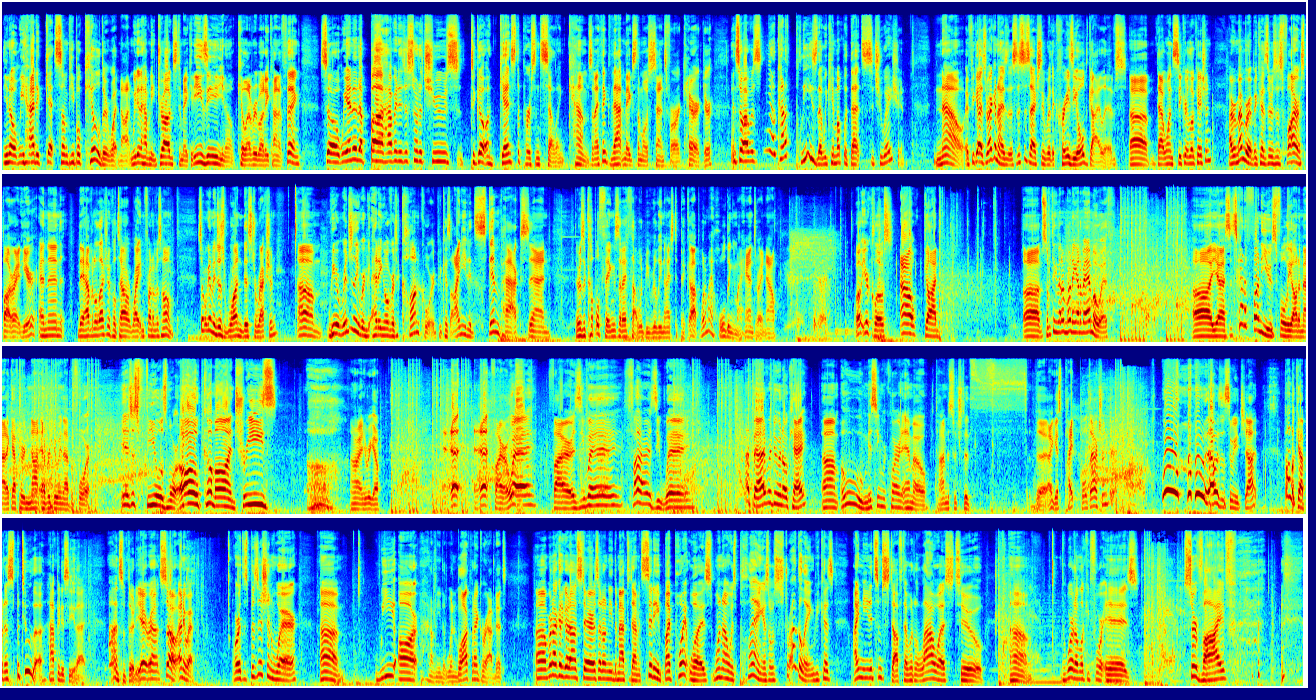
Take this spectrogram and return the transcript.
you know, we had to get some people killed or whatnot, and we didn't have any drugs to make it easy, you know, kill everybody kind of thing. So we ended up uh, having to just sort of choose to go against the person selling chems, and I think that makes the most sense for our character. And so I was, you know, kind of pleased that we came up with that situation. Now, if you guys recognize this, this is actually where the crazy old guy lives. Uh, that one secret location. I remember it because there's this fire spot right here, and then they have an electrical tower right in front of his home. So we're gonna just run this direction. Um, we originally were heading over to Concord because I needed stim packs and there was a couple things that I thought would be really nice to pick up. What am I holding in my hands right now? Well, you're close. Ow, God. Uh, something that I'm running out of ammo with. Uh, yes, it's kind of fun to use fully automatic after not ever doing that before. Yeah, it just feels more. Oh, come on, trees. Oh, all right, here we go. Eh, eh, fire away, fire the way, fire the way. Not bad, we're doing okay. Um, oh, missing required ammo. Time to switch to th the, I guess, pipe bolt action. That was a sweet shot. Bottle cap and a spatula. Happy to see that. On some 38 rounds. So, anyway, we're at this position where um, we are. I don't need the wind block, but I grabbed it. Uh, we're not going to go downstairs. I don't need the map to Diamond City. My point was, when I was playing, as I was struggling, because I needed some stuff that would allow us to, um, the word I'm looking for is survive.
